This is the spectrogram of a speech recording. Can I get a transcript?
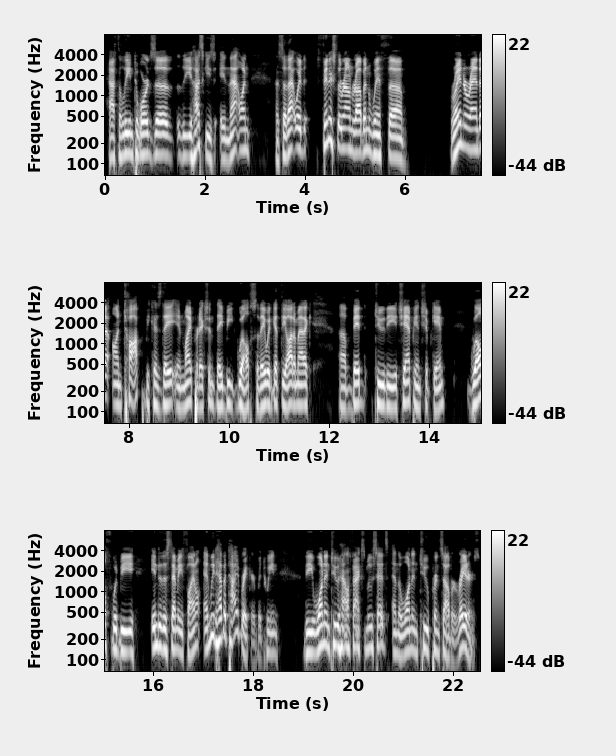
have to lean towards the Huskies in that one. so that would finish the round robin with Rouyn-Noranda on top because they, in my prediction, they beat Guelph, so they would get the automatic uh, bid to the championship game. Guelph would be into the semifinal, and we'd have a tiebreaker between the one and two Halifax Mooseheads and the one and two Prince Albert Raiders.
